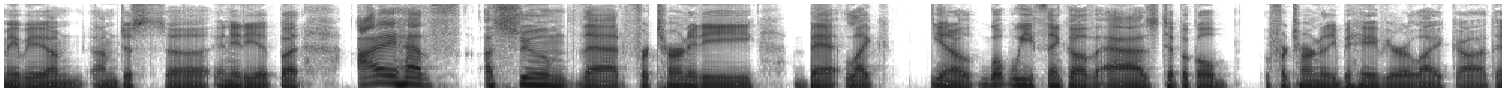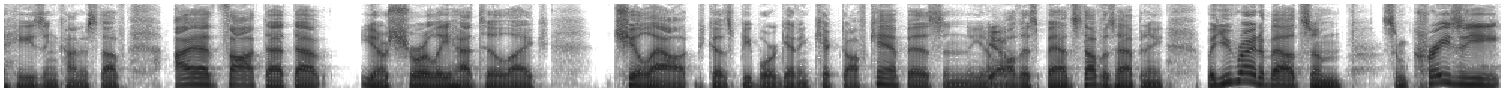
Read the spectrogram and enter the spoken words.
maybe I'm I'm just uh, an idiot, but I have assumed that fraternity, be, like you know what we think of as typical fraternity behavior, like uh, the hazing kind of stuff. I had thought that that you know surely had to like chill out because people were getting kicked off campus and you know Yeah. all this bad stuff was happening but you write about some some crazy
